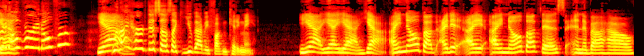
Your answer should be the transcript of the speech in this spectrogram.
and over and over. Yeah. When I heard this, I was like, "You got to be fucking kidding me!" Yeah, yeah, yeah, yeah. I know about I did I I know about this and about how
